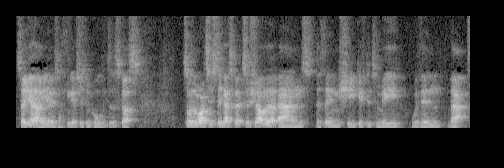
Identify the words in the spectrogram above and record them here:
so yeah, mean, was, I think it's just important to discuss some of the more artistic aspects of Charlotte and the things she gifted to me within that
